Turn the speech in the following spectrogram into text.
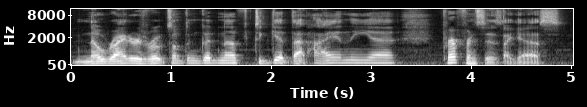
no writers wrote something good enough to get that high in the uh, preferences, I guess.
